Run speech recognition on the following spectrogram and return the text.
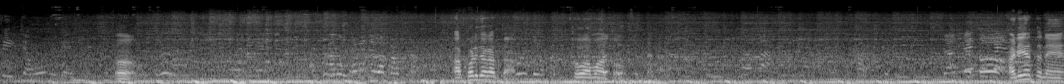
せいちゃんおるでうん。あのこれで分かった。あこれで分かった？トアマート。ありがとう。ね。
